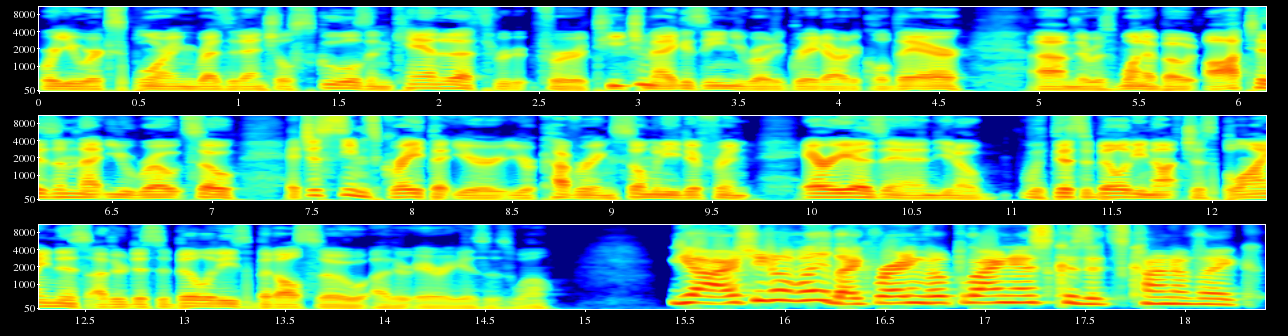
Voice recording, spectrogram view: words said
where you were exploring residential schools in canada through for teach magazine. You wrote a great article there. Um, there was one about autism that you wrote. So it just seems great that you're you're covering so many different areas and you know with disability not just blindness other disabilities but also other areas as well Yeah, I actually don't really like writing about blindness because it's kind of like,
